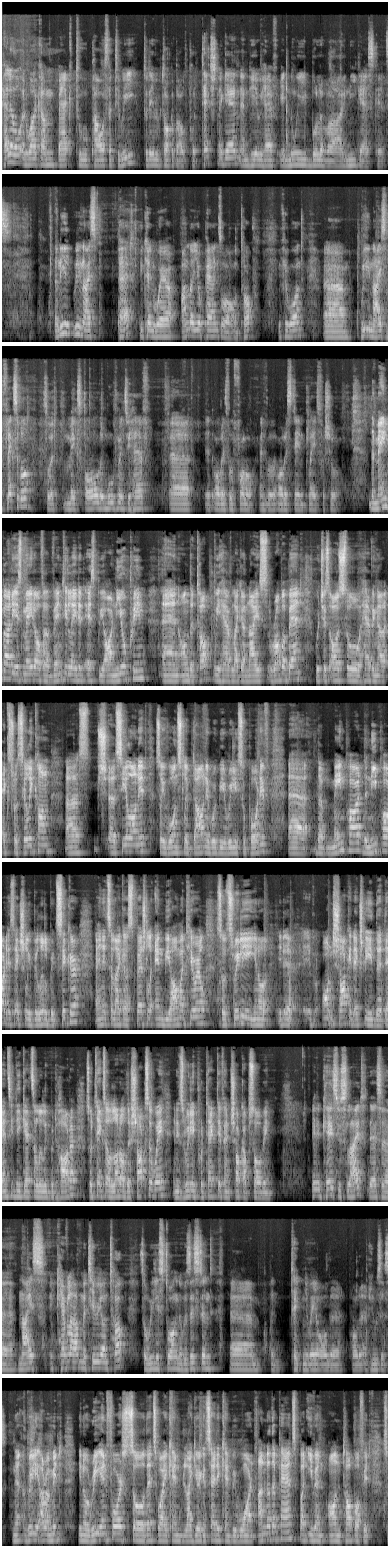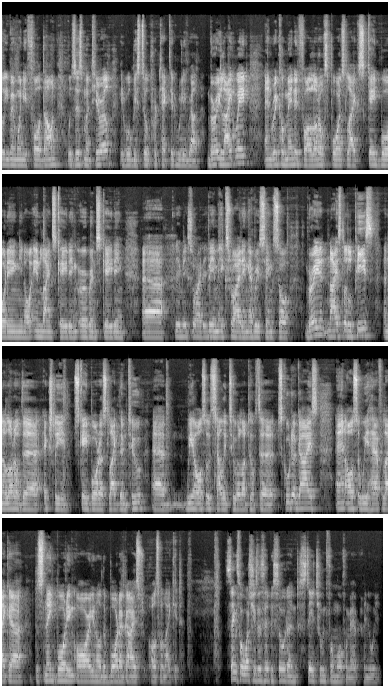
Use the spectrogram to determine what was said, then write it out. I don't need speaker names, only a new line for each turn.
Hello and welcome back to Powerslide TV. Today we talk about protection again and here we have Ennui Boulevard knee gaskets. A really nice pad you can wear under your pants or on top if you want. Um, really nice and flexible so it makes all the movements you have uh, it always will follow and will always stay in place for sure.
The main body is made of a ventilated SBR neoprene, and on the top we have like a nice rubber band, which is also having an extra silicone uh, uh, seal on it, so it won't slip down. It will be really supportive. Uh, the main part, the knee part, is actually a little bit thicker, and it's like a special NBR material. So it's really, you know, it uh, on shock, it actually the density gets a little bit harder, so it takes a lot of the shocks away, and it's really protective and shock absorbing.
In case you slide, there's a nice Kevlar material on top, so really strong and resistant, um, and taking away all the all the abuses.
Yeah, really aramid, you know, reinforced. So that's why it can, like Jürgen said, it can be worn under the pants, but even on top of it. So even when you fall down with this material, it will be still protected really well. Very lightweight and recommended for a lot of sports like skateboarding, you know, inline skating, urban skating,
uh, BMX riding,
BMX riding, everything. So very nice little piece, and a lot of the actually skateboarders like them too. Um, we also sell it to a lot of the scooter guys, and also we have like a, uh, the snakeboarding or you know the border guys also like it.
Thanks for watching this episode, and stay tuned for more from Ennui.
